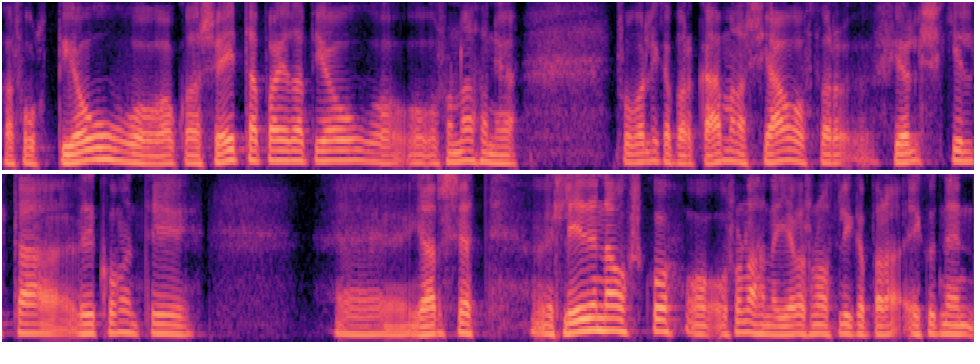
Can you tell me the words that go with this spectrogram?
hvað fólk bjó og á hvaða sveitabæða bjó og, og, og svona. Þannig að svo var líka bara gaman að sjá oft var fjölskylda viðkomandi eh, jarðsett við hliðin á sko og, og svona þannig að ég var svona oft líka bara einhvern veginn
